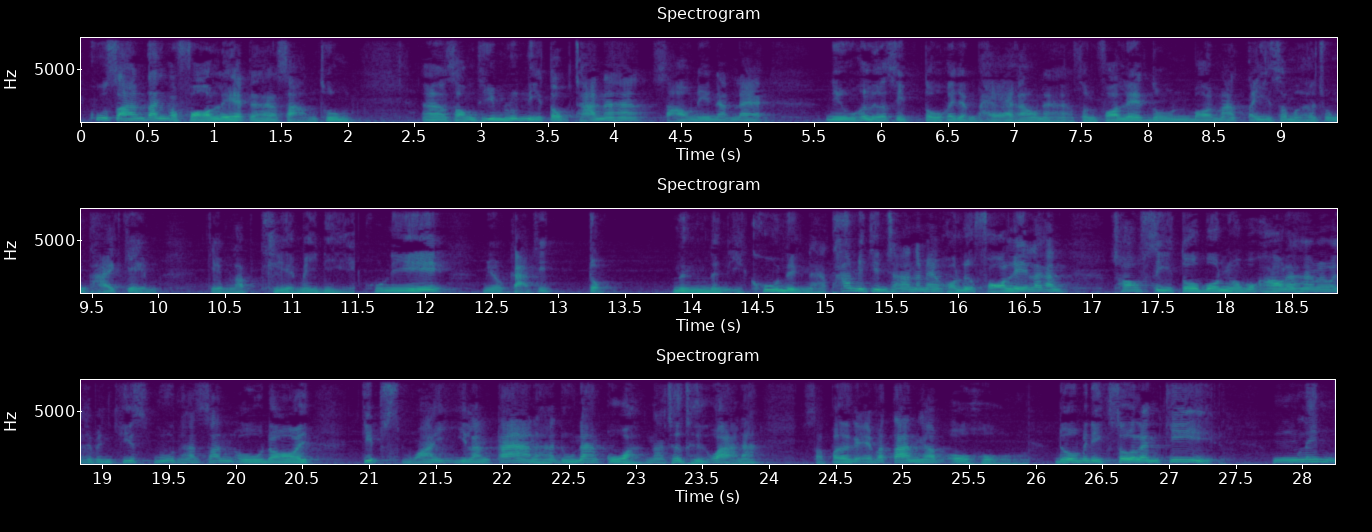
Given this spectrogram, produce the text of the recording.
คู่ซาร์มตันกับฟอร์เรสนะฮะสามทุ่มอสองทีมลุ้นหนีตกชั้นนะฮะเซาร์นี้นัดแรก นิวเขาเหลือ 10 ตัวก็ยังแพ้เขานะฮะส่วนฟอร์เรสโดนบอลมาตีเสมอช่วงท้ายเกม เกมรับเคลียร์ไม่ดี คู่นี้มีโอกาสที่จบ1 1อีกคู่หนึ่งนะฮะถ้ามีทีมชนะนะแมวขอเลือกฟอร์เรสแล้วกันชอบ 4 ตัวบนของพวกเขานะฮะไม่ว่าจะเป็นคิสวูดฮัสซันโอดอยกิฟส์ไวท์อีลังกานะฮะดูน่ากลัว น่าเชื่อถือกว่านะสเปอร์กับเอเวอร์ตันครับ โอ้โห โดมินิกโซลันกี้เล่น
